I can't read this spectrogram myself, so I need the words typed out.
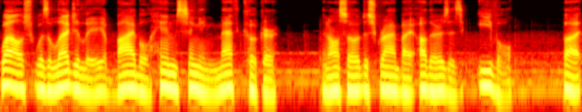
Welsh was allegedly a Bible hymn singing meth cooker and also described by others as evil, but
